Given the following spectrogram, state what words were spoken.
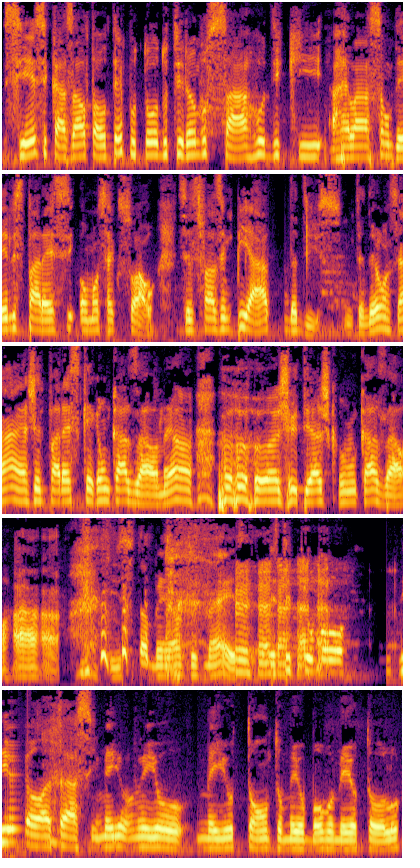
se esse casal tá o tempo todo tirando sarro de que a relação deles parece homossexual. Se eles fazem piada disso, entendeu? Assim, ah, a gente parece que é um casal, né? a gente acha como um casal. Isso também é um tipo, né? Esse, esse tipo de humor idiota, assim, meio, meio, meio tonto, meio bobo, meio tolo,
